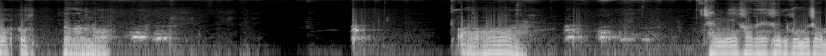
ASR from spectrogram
ระวังลงอ๋อ ชั้นนี้เขาไม่ขึ้นคุณผู้ชม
